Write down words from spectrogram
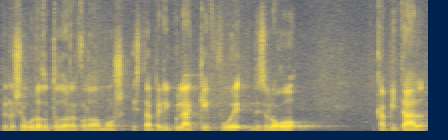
pero seguro que todos recordamos esta película que fue, desde luego, capital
